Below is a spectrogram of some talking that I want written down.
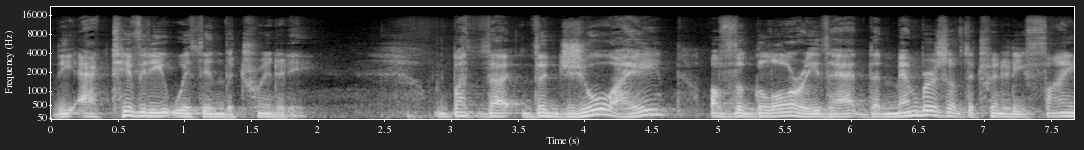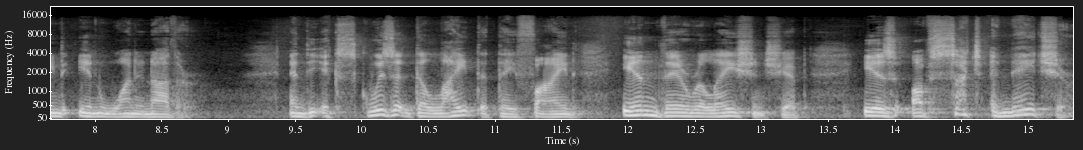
the activity within the Trinity. But the, the joy of the glory that the members of the Trinity find in one another and the exquisite delight that they find in their relationship is of such a nature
